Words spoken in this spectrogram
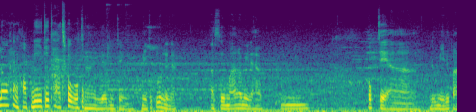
โลกแห่งฮอบบี้ที่แท้ทรู ใช่ เยอะจริงๆ มีทุกรุ่นเลยนะ อาซูมะก็มีนะครับอืมพวก JR หรือมีหรือเปล่า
